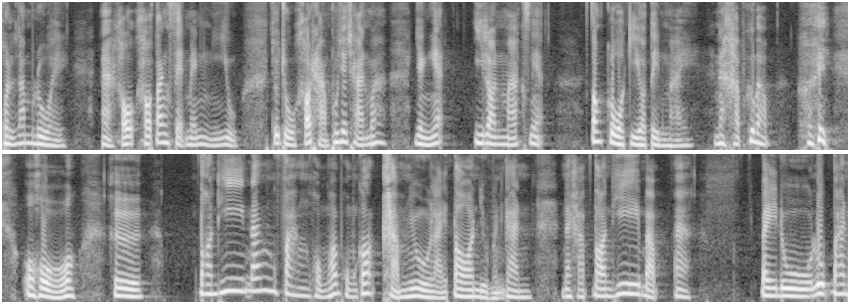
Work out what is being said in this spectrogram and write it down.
คนร่ำรวยอ่าเขาเขาตั้ง statement อย่างนี้อยู่จู่ๆเขาถามผู้เชี่ยวชาญว่าอย่างเงี้ยอีลอนมัสก์เนี่ยต้องกลัวกิโยตินไหมนะครับ คือแบบเฮ้ยโอ้โห คือตอนที่นั่งฟังผมว่าผมก็ขำอยู่หลายตอนอยู่เหมือนกันนะครับ ตอนที่แบบอะไปดูรูปบ้าน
